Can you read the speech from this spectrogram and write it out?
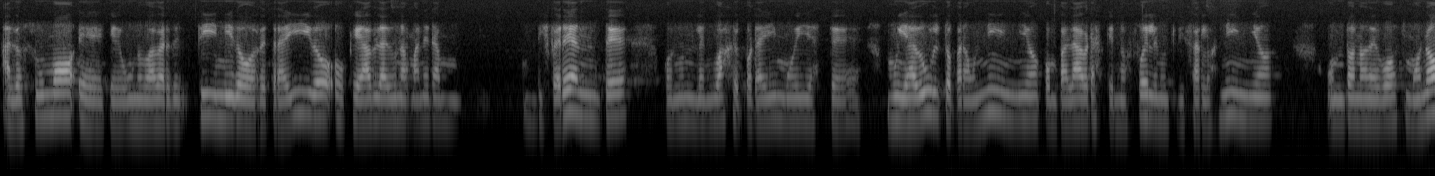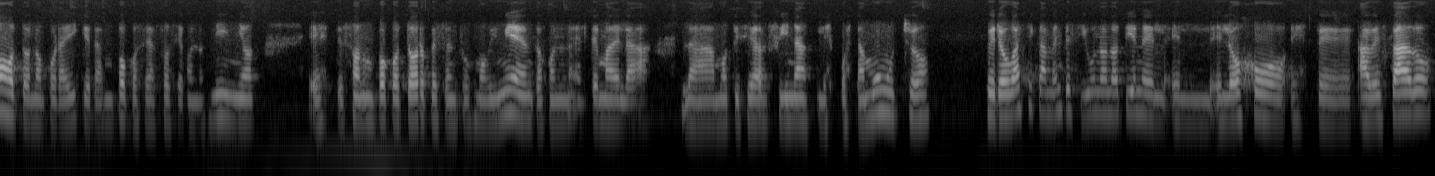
a lo sumo eh, que uno va a ver tímido o retraído o que habla de una manera diferente, con un lenguaje por ahí muy, este, muy adulto para un niño, con palabras que no suelen utilizar los niños, un tono de voz monótono por ahí que tampoco se asocia con los niños. Este, son un poco torpes en sus movimientos, con el tema de la, motricidad fina les cuesta mucho, pero básicamente si uno no tiene el, ojo este, avesado,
